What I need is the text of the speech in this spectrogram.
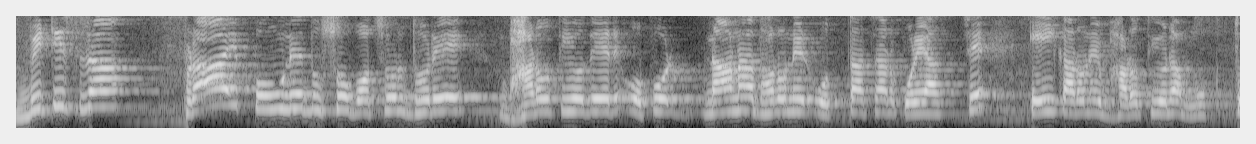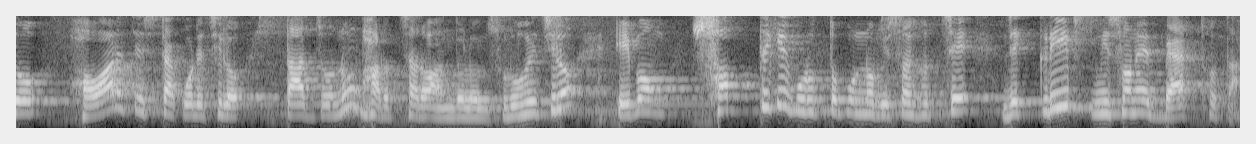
ব্রিটিশরা প্রায় পৌনে দুশো বছর ধরে ভারতীয়দের ওপর নানা ধরনের অত্যাচার করে আসছে। এই কারণে ভারতীয়রা মুক্ত হওয়ার চেষ্টা করেছিল। তার জন্য ভারত ছাড়ো আন্দোলন শুরু হয়েছিল এবং সবথেকে গুরুত্বপূর্ণ বিষয় হচ্ছে যে ক্রিপস মিশনের ব্যর্থতা।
